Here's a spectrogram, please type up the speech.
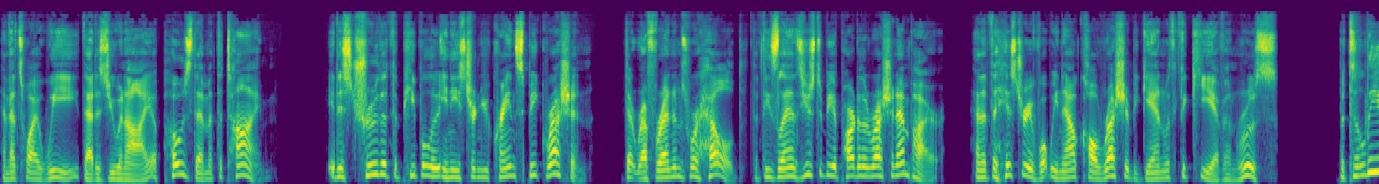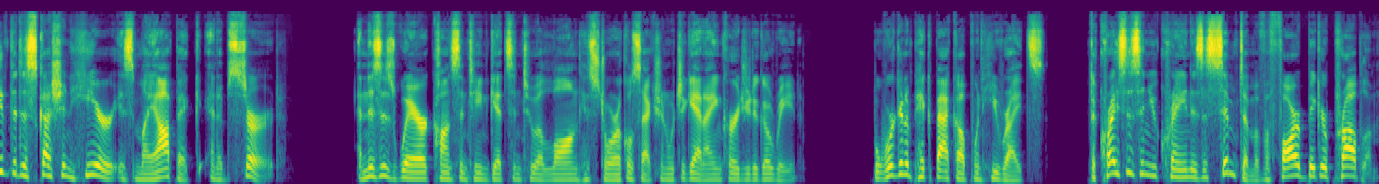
and that's why we, that is you and I, opposed them at the time. It is true that the people in eastern Ukraine speak Russian, that referendums were held, that these lands used to be a part of the Russian Empire, and that the history of what we now call Russia began with the Kievan Rus. But to leave the discussion here is myopic and absurd. And this is where Constantine gets into a long historical section, which again I encourage you to go read. But we're going to pick back up when he writes The crisis in Ukraine is a symptom of a far bigger problem,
